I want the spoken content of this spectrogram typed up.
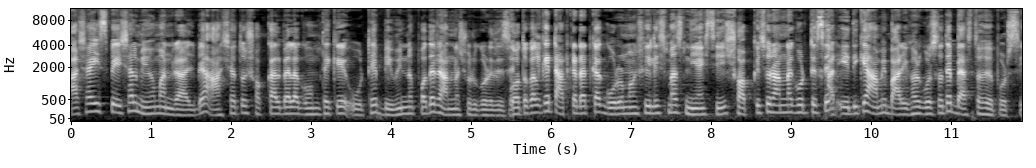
আশায় স্পেশাল মেহমানরা আসবে। আশা তো সকালবেলা ঘুম থেকে উঠে বিভিন্ন পদে রান্না শুরু করে দিয়েছে। গতকালকে টাটকা টাটকা গরুর মাংস, ইলিশ মাছ নিয়ে আসছি। সবকিছু রান্না করতেছে আর এদিকে আমি বাড়িঘর গোছাতে ব্যস্ত হয়ে পড়ছি।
